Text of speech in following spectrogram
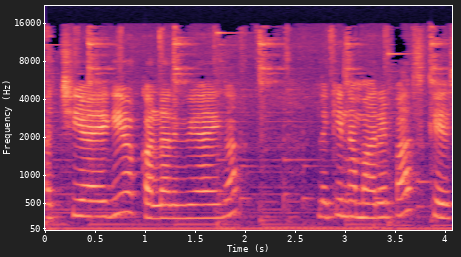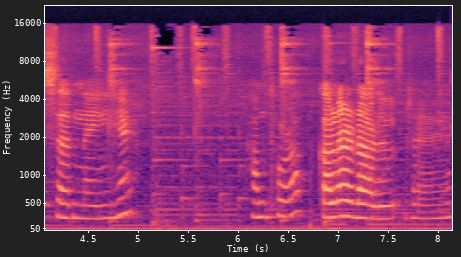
अच्छी आएगी और कलर भी आएगा लेकिन हमारे पास केसर नहीं है। हम थोड़ा कलर डाल रहे हैं।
